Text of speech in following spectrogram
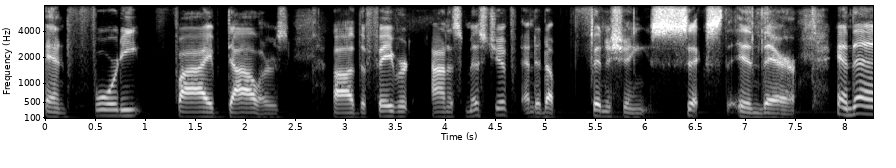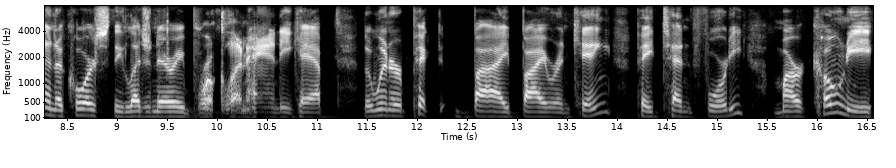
and forty-five dollars. Uh, the favorite, Honest Mischief, ended up finishing sixth in there. And then, of course, the legendary Brooklyn Handicap. The winner picked by Byron King paid ten forty. Marconi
